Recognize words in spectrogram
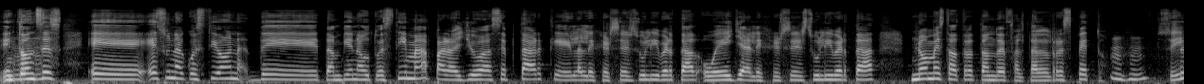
Entonces, eh, es una cuestión de también autoestima para yo aceptar que él al ejercer su libertad o ella al ejercer su libertad no me está tratando de faltar el respeto. ¿Sí?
